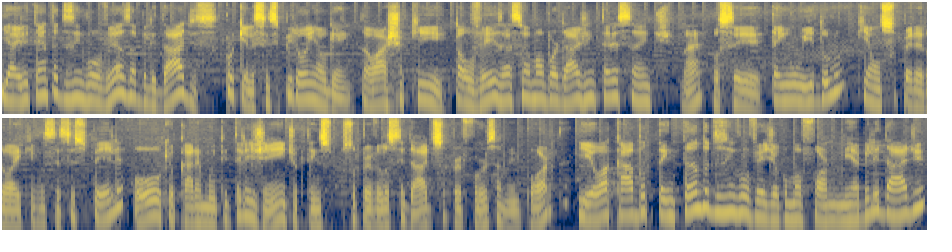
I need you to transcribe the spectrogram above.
E aí ele tenta desenvolver as habilidades porque ele se inspirou em alguém. Então eu acho que talvez essa é uma abordagem interessante, né? Você tem um ídolo que é um super-herói que você se espelha, ou que o cara é muito inteligente, ou que tem super velocidade, super força, não importa. E eu acabo tentando desenvolver de alguma forma minha habilidade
